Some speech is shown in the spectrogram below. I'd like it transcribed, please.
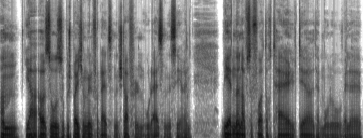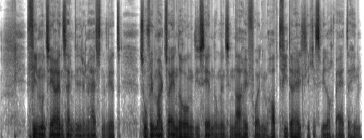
Ähm, ja, aber so, so Besprechungen von einzelnen Staffeln oder einzelnen Serien werden dann ab sofort auch Teil der, der Monowelle Film und Serien sein, wie sie dann heißen wird. So viel mal zur Änderung. Die Sendungen sind nach wie vor in dem Hauptfeed erhältlich. Es wird auch weiterhin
